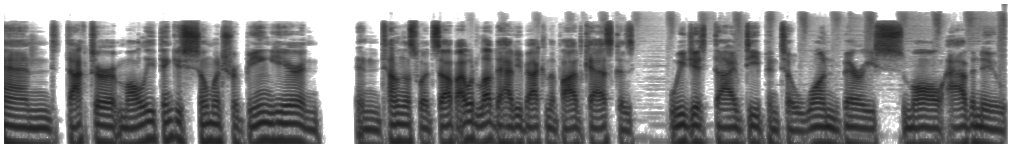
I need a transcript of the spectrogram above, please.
And Dr. Moali, thank you so much for being here and, and telling us what's up. I would love to have you back in the podcast because we just dive deep into one very small avenue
